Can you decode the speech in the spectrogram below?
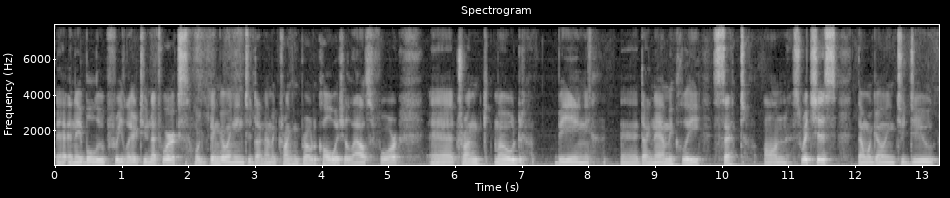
enable loop-free layer 2 networks. We're then going into dynamic trunking protocol, which allows for uh, trunk mode being uh, dynamically set on switches. Then we're going to do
